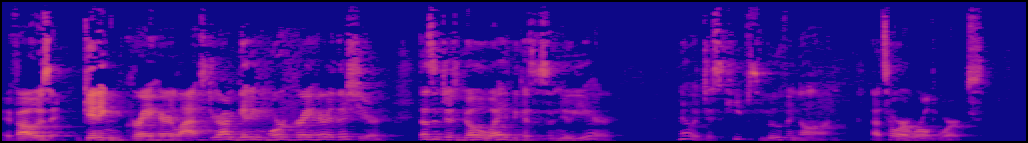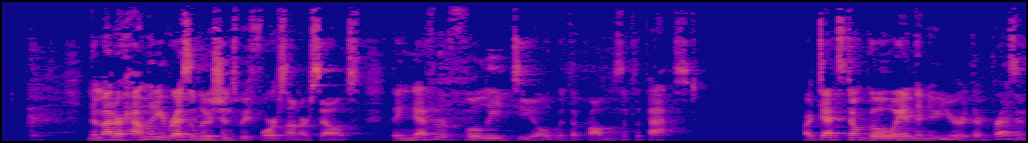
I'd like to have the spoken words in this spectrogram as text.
If I was getting gray hair last year, I'm getting more gray hair this year. It doesn't just go away because it's a new year. No, it just keeps moving on. That's how our world works. No matter how many resolutions we force on ourselves, they never fully deal with the problems of the past. Our debts don't go away in the new year, they're present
